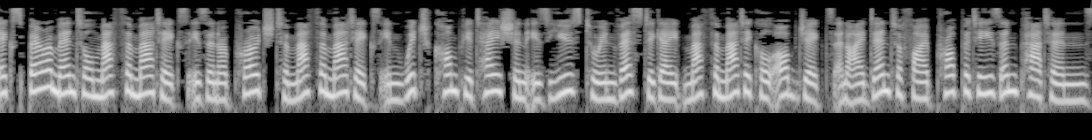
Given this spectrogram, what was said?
Experimental mathematics is an approach to mathematics in which computation is used to investigate mathematical objects and identify properties and patterns.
